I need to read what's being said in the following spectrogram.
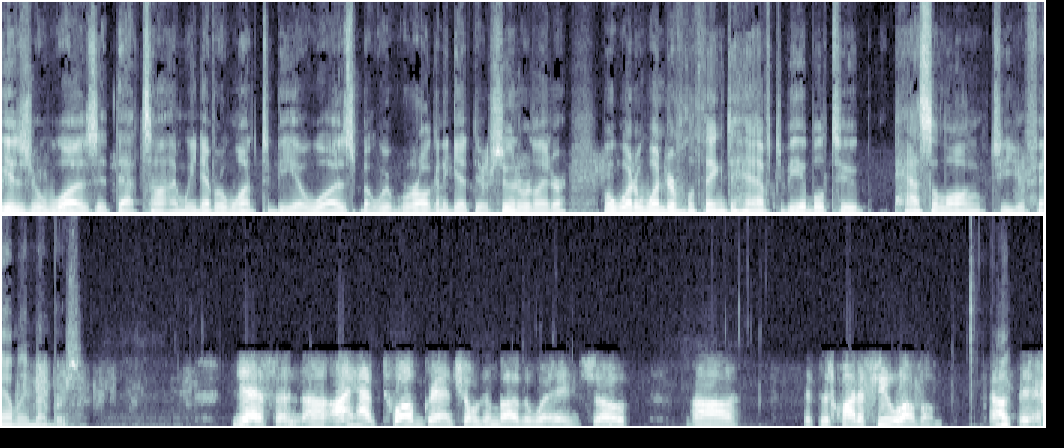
is or was at that time. We never want to be a was, but we're, we're all going to get there sooner or later. But what a wonderful thing to have to be able to pass along to your family members. Yes, and uh, I have 12 grandchildren, by the way, so uh, there's quite a few of them out I, there.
